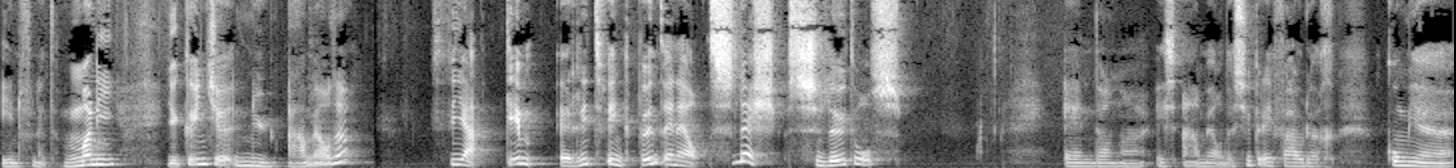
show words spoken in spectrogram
Infinite Money. Je kunt je nu aanmelden via kimrietvink.nl slash sleutels. En dan uh, is aanmelden super eenvoudig. Kom je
